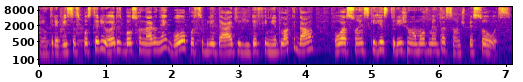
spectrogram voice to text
Em entrevistas posteriores, Bolsonaro negou a possibilidade de definir lockdown ou ações que restringam a movimentação de pessoas.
